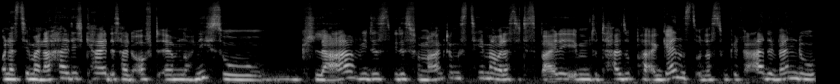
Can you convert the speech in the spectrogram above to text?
Und das Thema Nachhaltigkeit ist halt oft ähm, noch nicht so klar wie das, wie das Vermarktungsthema, aber dass sich das beide eben total super ergänzt und dass du gerade, wenn du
